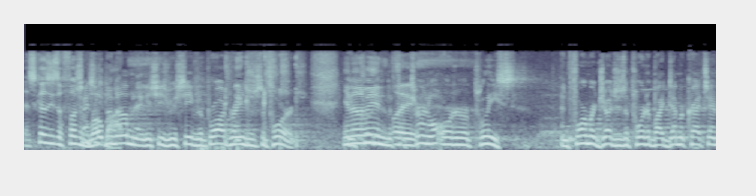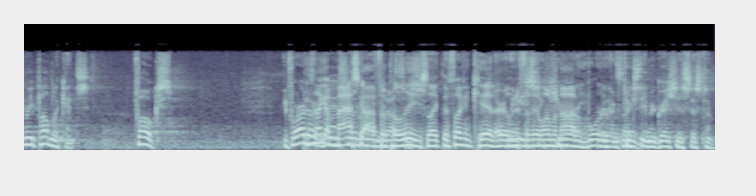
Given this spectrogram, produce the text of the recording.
It's because he's a fucking Since she's been nominated, she's received a broad range of support, You know what I mean? the Like- Fraternal Order of Police and former judges supported by Democrats and Republicans. Folks, if we're He's like a mascot for justice, police, like the fucking kid earlier for the Illuminati. our border and fix the immigration system.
